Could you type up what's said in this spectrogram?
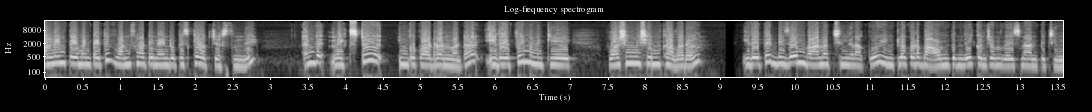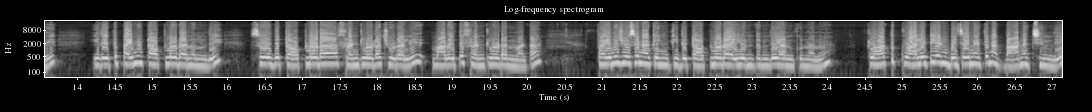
Online payment అయితే వన్ ఫార్టీ నైన్ రూపీస్కే వచ్చేస్తుంది. అండ్ నెక్స్ట్ ఇంకొక ఆర్డర్ అనమాట ఇదైతే మనకి వాషింగ్ మిషన్ కవర్. ఇదైతే డిజైన్ బాగా నచ్చింది నాకు. ఇంట్లో కూడా బాగుంటుంది. కొంచెం వేసిన అనిపించింది. ఇదైతే పైన టాప్ లోడ్ అని ఉంది. సో ఇది టాప్ లోడా ఫ్రంట్ లోడా చూడాలి. మాదైతే ఫ్రంట్ లోడ్ అనమాట పైన చూసి నాకు ఇంక ఇది టాప్ లోడ్ అయి ఉంటుంది అనుకున్నాను. క్లాత్ క్వాలిటీ అండ్ డిజైన్ అయితే నాకు బాగా నచ్చింది.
